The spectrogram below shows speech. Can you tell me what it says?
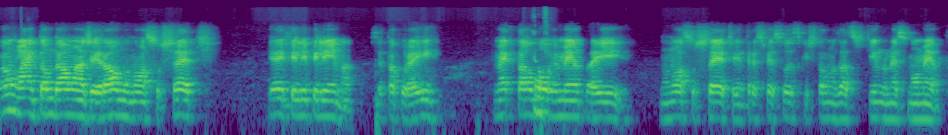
Vamos lá, então, dar uma geral no nosso chat. E aí, Felipe Lima, você está por aí? Como é que está o Eu... movimento aí no nosso chat entre as pessoas que estão nos assistindo nesse momento?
